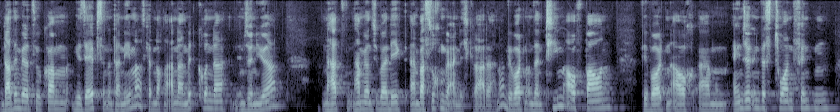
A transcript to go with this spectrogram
Und da sind wir dazu gekommen, wir selbst sind Unternehmer, ich hatte noch einen anderen Mitgründer, einen Ingenieur, und hat, haben wir uns überlegt, ähm, was suchen wir eigentlich gerade? Ne? Wir wollten unser Team aufbauen, wir wollten auch ähm, Angel-Investoren finden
